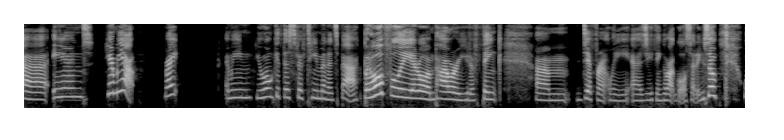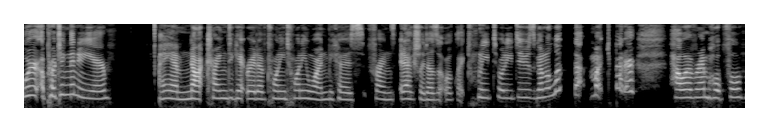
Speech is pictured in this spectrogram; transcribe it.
uh, and hear me out right? I mean you won't get this 15 minutes back but hopefully it'll empower you to think um, differently as you think about goal setting. So we're approaching the new year I am not trying to get rid of 2021 because, friends, it actually doesn't look like 2022 is going to look that much better. However, I'm hopeful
